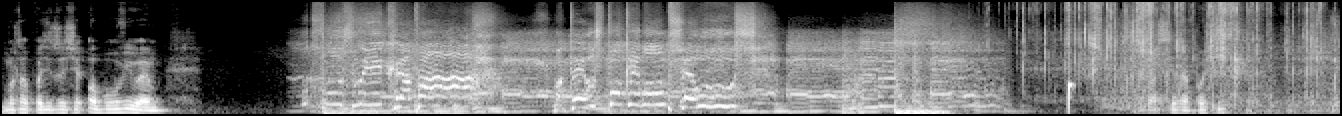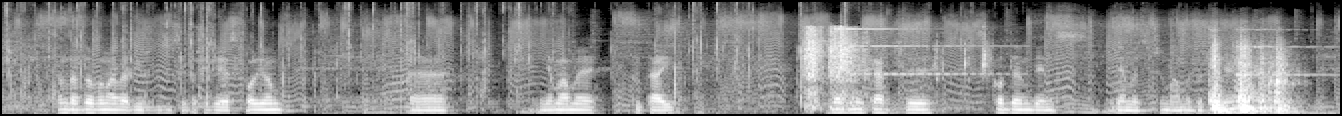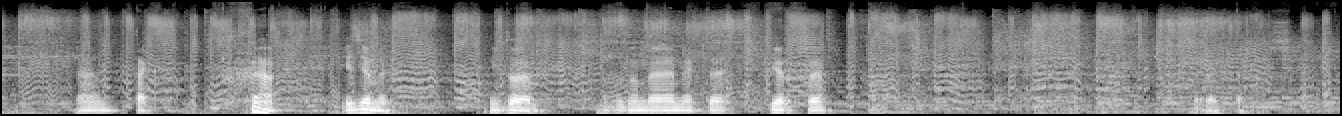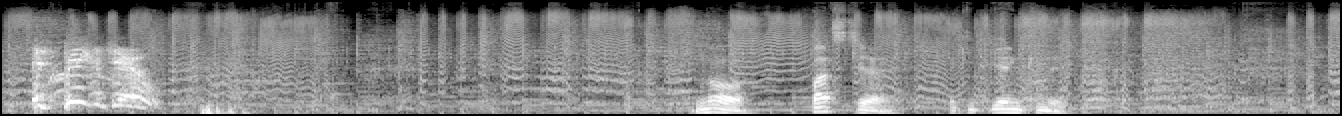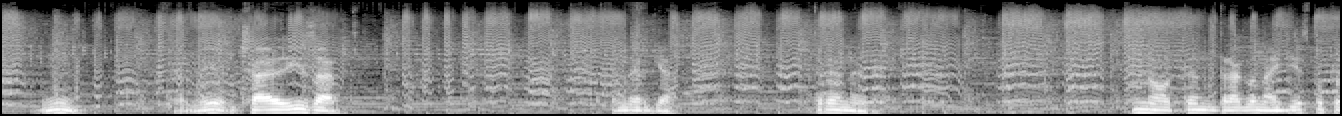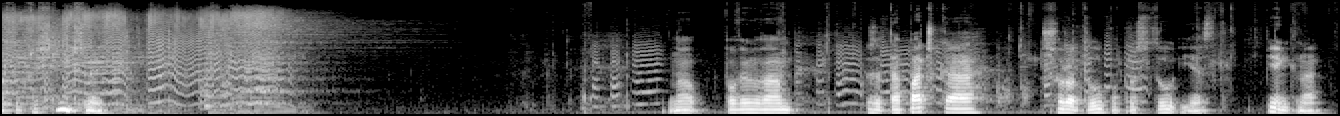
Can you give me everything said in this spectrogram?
Można powiedzieć, że się obłowiłem. Otwórzły klapa Mateusz Pokémon przełóż Zobaczcie zaposik. Standardowo nawet już widzicie co się dzieje z folią. E, nie mamy tutaj żadnej karty z kodem, więc wiemy z czym mamy do czynienia. E, tak. Jedziemy. Nidorem. Już wyglądałem jak te pierwsze. Elektra. It's Pikachu! No, patrzcie, jaki piękny. Mm. Czarny Charizard. Energia. Trener. No, ten Dragonite jest po prostu prześliczny. No, powiem wam, że ta paczka szrotu po prostu jest piękna.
